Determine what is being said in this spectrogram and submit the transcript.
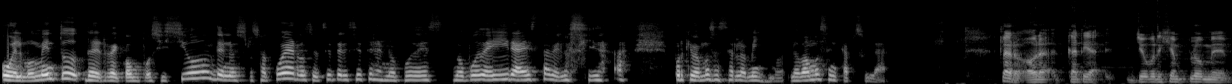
o el momento de recomposición de nuestros acuerdos, etcétera, etcétera, no, puede ir a esta velocidad porque vamos a hacer lo mismo, lo vamos a encapsular. Claro, ahora, Katia, yo por ejemplo, me,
